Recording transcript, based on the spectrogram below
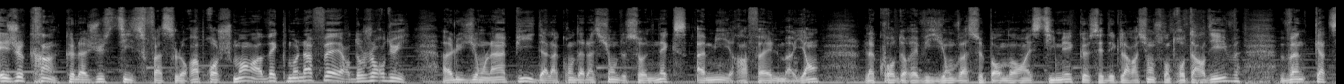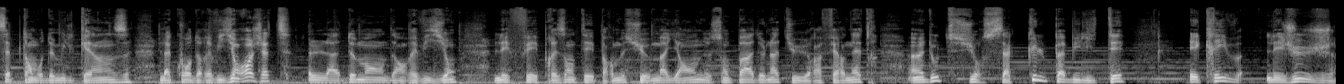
et je crains que la justice fasse le rapprochement avec mon affaire d'aujourd'hui. Allusion limpide à la condamnation de son ex-ami Raphaël Maillan. La Cour de révision va cependant estimer que ces déclarations sont trop tardives. 24 septembre 2000 2015, la Cour de révision rejette la demande en révision. Les faits présentés par M. Maillan ne sont pas de nature à faire naître un doute sur sa culpabilité, écrivent les juges.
